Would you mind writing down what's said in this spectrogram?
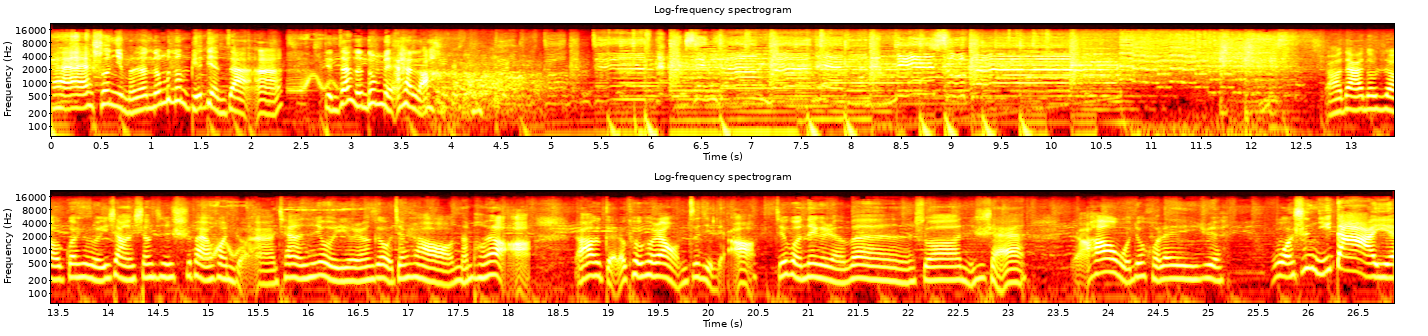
哎，说你们的能不能别点赞啊？点赞的都没爱了。然后大家都知道，怪兽兽一向相亲失败患者啊。前两天又有一个人给我介绍男朋友，然后给了 QQ 让我们自己聊。结果那个人问说你是谁，然后我就回了一句我是你大爷。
